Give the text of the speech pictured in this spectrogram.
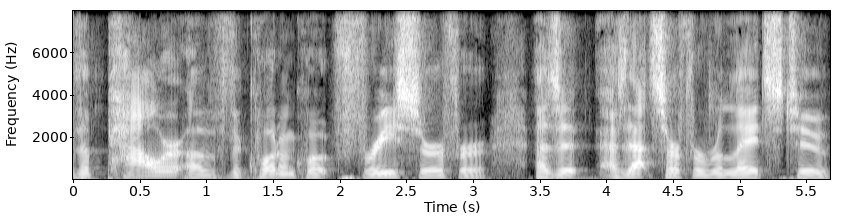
the power of the quote unquote free surfer as it as that surfer relates to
